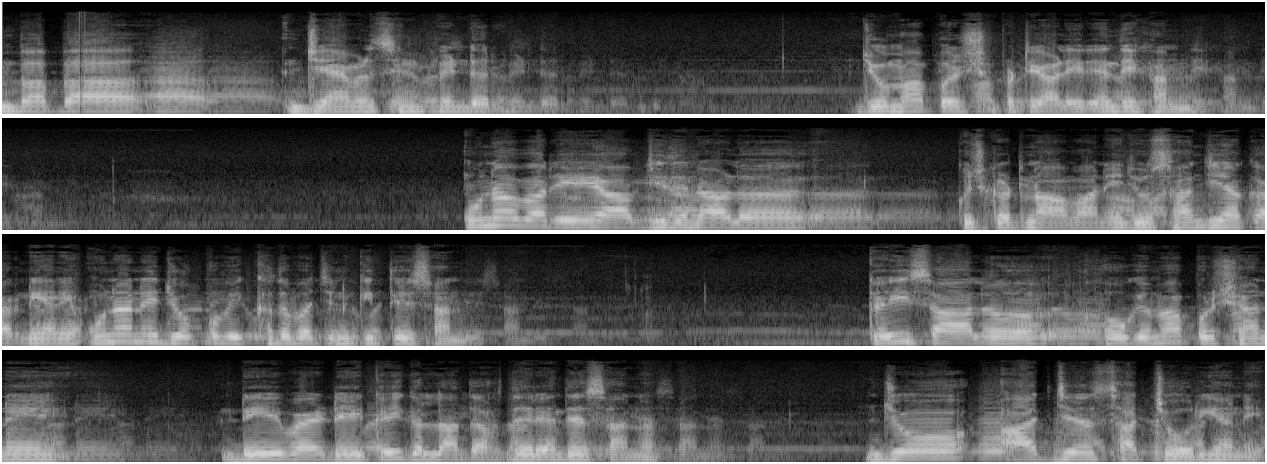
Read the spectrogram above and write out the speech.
ਬਾਬਾ ਜੈਮਲ ਸਿੰਘ ਪਿੰਡਰ, ਜੋ ਮਹਾਂਪੁਰਸ਼ ਪਟਿਆਲੇ ਰਹਿੰਦੇ ਹਨ। ਉਹਨਾਂ ਬਾਰੇ ਆਪ ਜੀ ਦੇ ਨਾਲ ਕੁਝ ਘਟਨਾਵਾਂ ਨੇ ਜੋ ਸਾਂਝੀਆਂ ਕਰਨੀਆਂ ਨੇ। ਉਹਨਾਂ ਨੇ ਜੋ ਭਵਿੱਖ ਦੇ ਵਚਨ ਕੀਤੇ ਸਨ। ਕਈ ਸਾਲ ਹੋ ਗਏ ਮਹਾਂਪੁਰਸ਼ਾਂ ਨੇ ਡੇ ਬਾਏ ਡੇ ਕਈ ਗੱਲਾਂ ਦੱਸਦੇ ਰਹਿੰਦੇ ਸਨ, ਜੋ ਅੱਜ ਸੱਚ ਹੋ ਰਹੀਆਂ ਨੇ।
